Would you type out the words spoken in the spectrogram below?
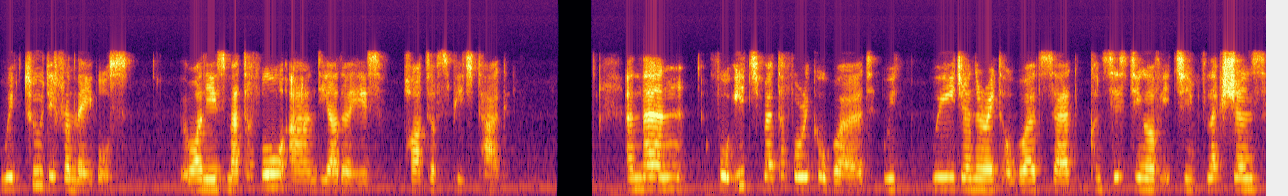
with two different labels, one is metaphor and the other is part of speech tag. And then for each metaphorical word, we, we generate a word set consisting of its inflections,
